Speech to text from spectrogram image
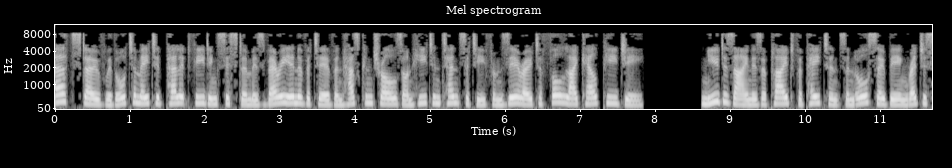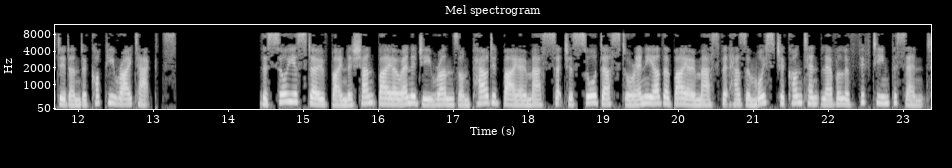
Earth stove with automated pellet feeding system is very innovative and has controls on heat intensity from zero to full like LPG. New design is applied for patents and also being registered under copyright acts. The Surya stove by Nishant Bioenergy runs on powdered biomass such as sawdust or any other biomass that has a moisture content level of 15%.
